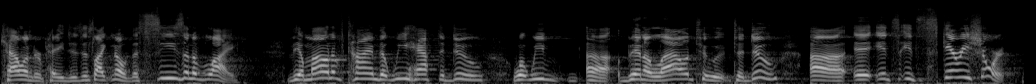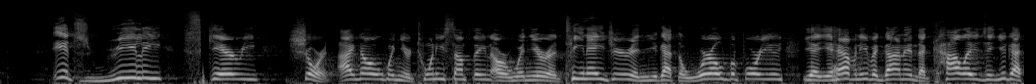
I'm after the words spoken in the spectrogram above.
calendar pages. It's like, no, the season of life. The amount of time that we have to do what we've uh, been allowed to, to do, uh, it, it's, it's scary short. It's really scary short. I know when you're 20 something or when you're a teenager and you got the world before you, yeah, you haven't even gone into college and you got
